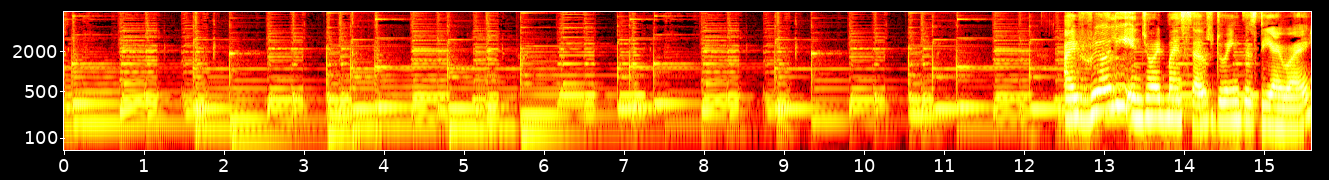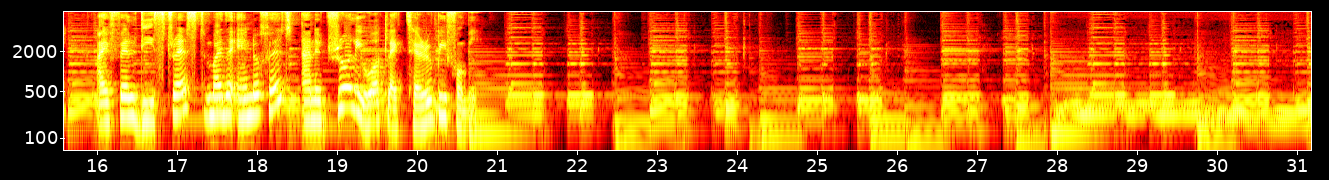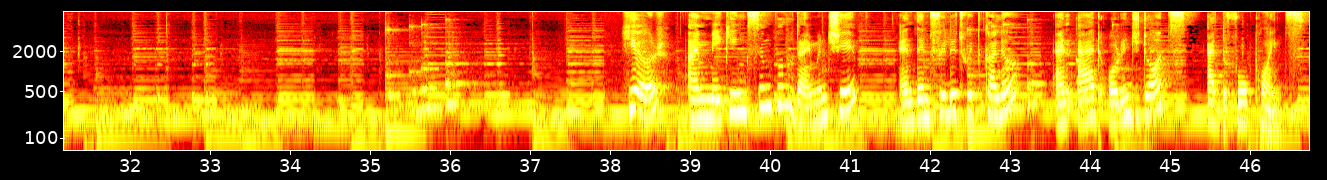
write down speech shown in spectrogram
I really enjoyed myself doing this DIY. I felt de stressed by the end of it, and it really worked like therapy for me. Here I'm making simple diamond shape and then fill it with color and add orange dots at the four points.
